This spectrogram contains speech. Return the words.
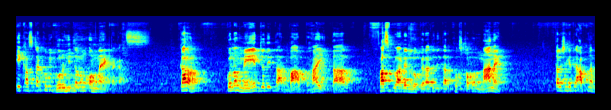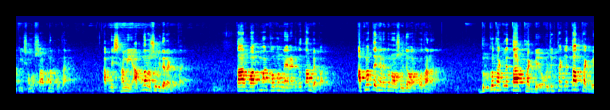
এই কাজটা খুবই গর্হিত এবং অন্যায় একটা কাজ। কারণ কোনো মেয়ের যদি তার বাপ ভাই তার ফার্স্ট ব্লাডের লোকেরা যদি তার খোঁজ খবর না নেয়, তাহলে সেক্ষেত্রে আপনার কি? সমস্যা আপনার কোথায়? আপনি স্বামী, আপনার অসুবিধাটা কোথায়? তার বাপ মা খবর নেয় না, এটা তো তার ব্যাপার। আপনার তো এখানে কোনো অসুবিধা হওয়ার কথা না। দুঃখ থাকলে তার থাকবে, অভিযোগ থাকলে তার থাকবে।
